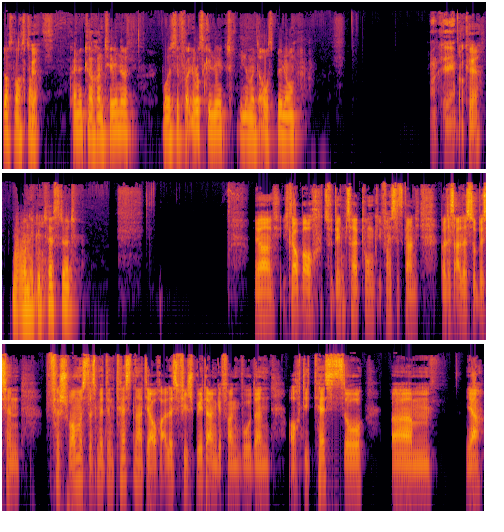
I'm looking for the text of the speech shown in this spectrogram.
Das war's dann. Okay. Keine Quarantäne. Wurde sofort losgelegt. Wieder mit Ausbildung. Okay. Okay. Wurde auch nicht getestet. Ja, ich glaube auch zu dem Zeitpunkt, ich weiß jetzt gar nicht, weil das alles so ein bisschen verschwommen ist. Das mit dem Testen hat ja auch alles viel später angefangen, wo dann auch die Tests so ähm, ja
